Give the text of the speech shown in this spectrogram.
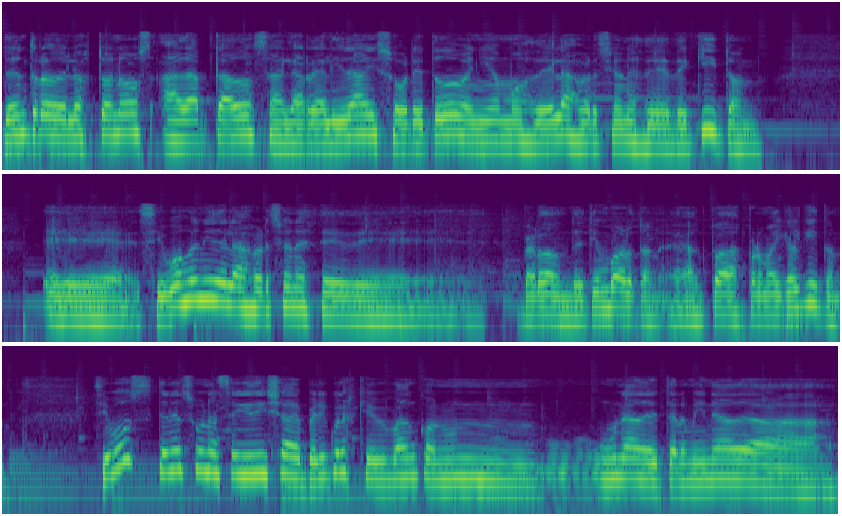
dentro de los tonos adaptados a la realidad y sobre todo veníamos de las versiones de, Keaton. Eh, si vos venís de las versiones de, perdón, de Tim Burton, eh, actuadas por Michael Keaton, si vos tenés una seguidilla de películas que van con un, una determinada.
